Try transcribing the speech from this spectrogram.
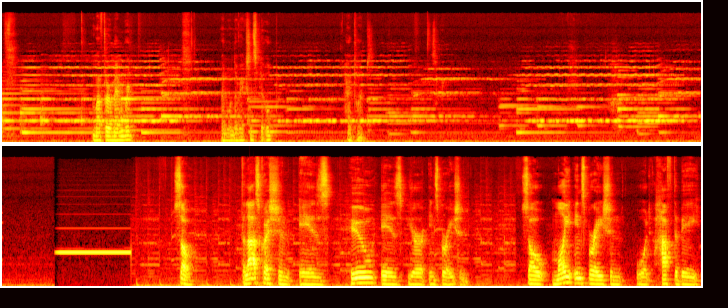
I'm after remembering when One Direction split up. Hard times. So, the last question is who is your inspiration? So my inspiration would have to be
